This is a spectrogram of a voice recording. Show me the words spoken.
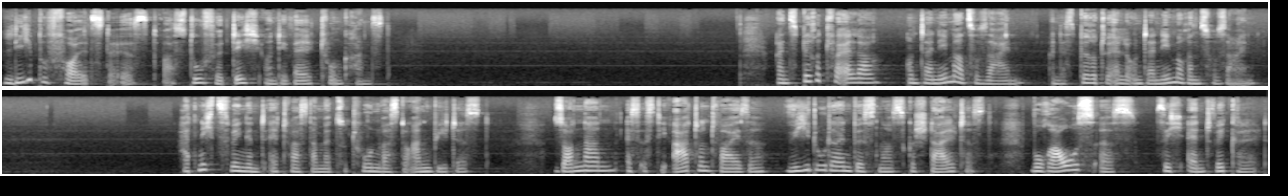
liebevollste ist, was du für dich und die Welt tun kannst. Ein spiritueller Unternehmer zu sein, eine spirituelle Unternehmerin zu sein, hat nicht zwingend etwas damit zu tun, was du anbietest, sondern es ist die Art und Weise, wie du dein Business gestaltest, woraus es sich entwickelt.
